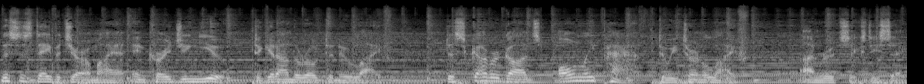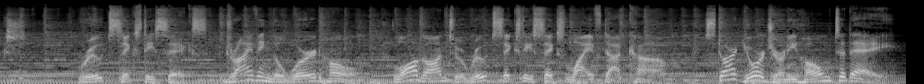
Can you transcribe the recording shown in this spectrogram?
This is David Jeremiah encouraging you to get on the road to new life. Discover God's only path to eternal life on Route 66. Route 66, driving the word home. Log on to Route66Life.com. Start your journey home today.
